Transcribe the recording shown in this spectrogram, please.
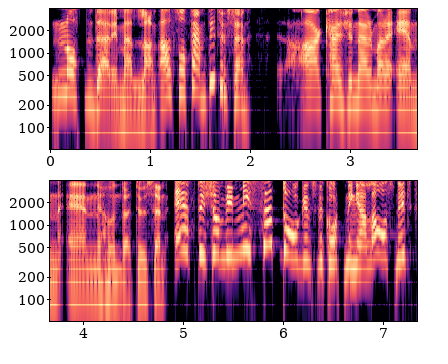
Något däremellan, alltså 50 000. Ah, kanske närmare en än 100 000. Eftersom vi missat dagens förkortning i alla avsnitt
